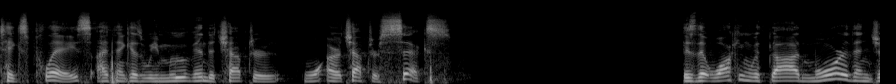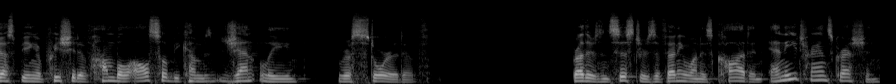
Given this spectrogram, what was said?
takes place, I think, as we move into chapter or chapter 6 is that walking with God more than just being appreciative, humble also becomes gently restorative. Brothers and sisters, if anyone is caught in any transgression,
